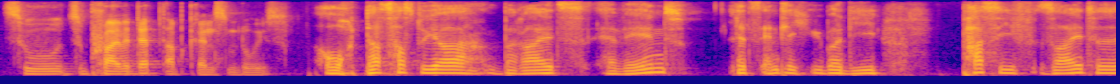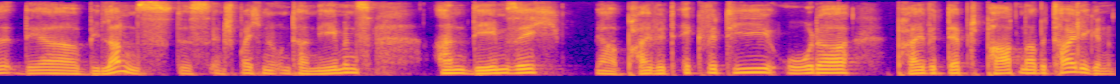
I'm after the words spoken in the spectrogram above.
zu, zu Private Debt abgrenzen, Luis? Auch das hast du ja bereits erwähnt. Letztendlich über die Passivseite der Bilanz des entsprechenden Unternehmens, an dem sich ja, Private Equity oder Private Debt Partner beteiligen.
